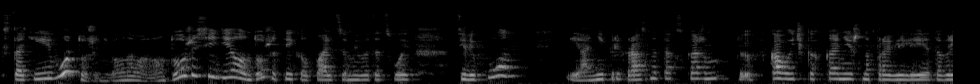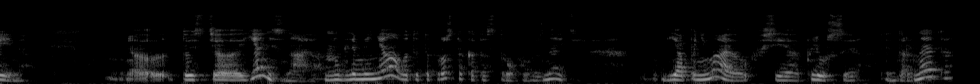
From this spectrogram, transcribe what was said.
Кстати, его тоже не волновало. Он тоже сидел, он тоже тыкал пальцами в этот свой телефон. И они прекрасно, так скажем, в кавычках, конечно, провели это время. Э, то есть, э, я не знаю, но для меня вот это просто катастрофа, вы знаете. Я понимаю все плюсы интернета,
